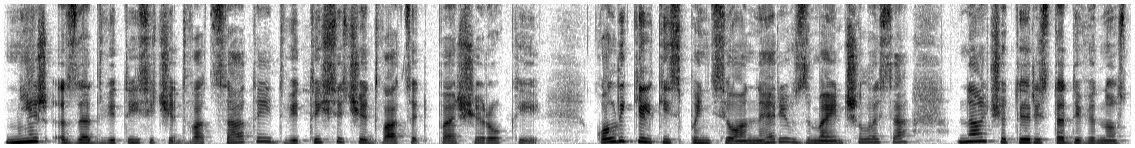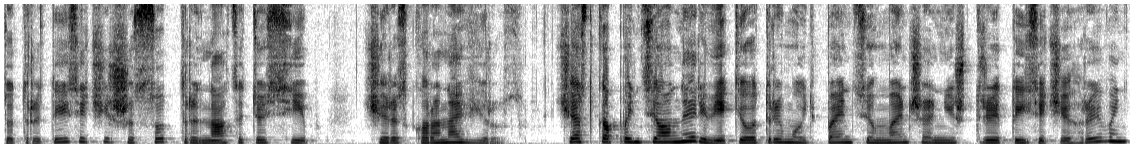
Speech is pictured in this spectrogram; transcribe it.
ніж за 2020-2021 роки, коли кількість пенсіонерів зменшилася на 493 тисячі 613 осіб через коронавірус. Частка пенсіонерів, які отримують пенсію менше ніж 3 тисячі гривень,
